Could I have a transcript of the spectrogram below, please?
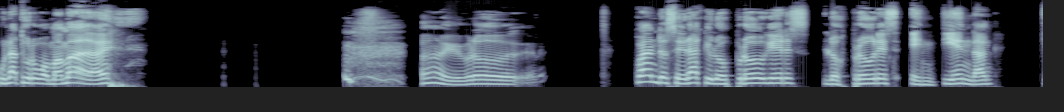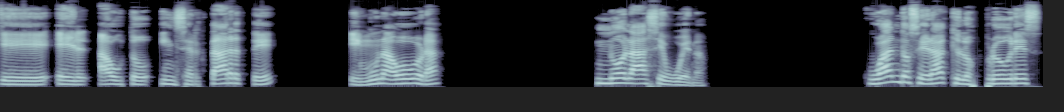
Una turbomamada, ¿eh? Ay, bro. ¿Cuándo será que los progres, los progres entiendan que el autoinsertarte en una obra no la hace buena? ¿Cuándo será que los progres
